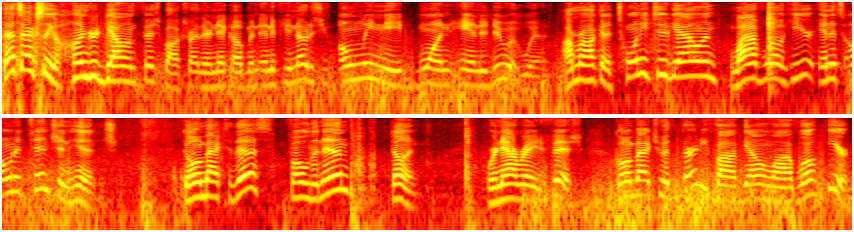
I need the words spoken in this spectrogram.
That's actually a 100 gallon fish box right there, Nick opened. And if you notice, you only need one hand to do it with. I'm rocking a 22 gallon live well here and it's on a tension hinge. Going back to this, fold it in, done. We're now ready to fish. Going back to a 35 gallon live well here.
